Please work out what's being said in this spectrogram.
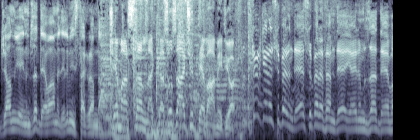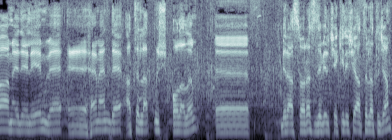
canlı yayınımıza devam edelim Instagram'dan. Cem Arslan'la gazoz ağacı devam ediyor. Süperinde, Süper FM'de yayınımıza devam edelim ve e, hemen de hatırlatmış olalım. E, Biraz sonra size bir çekilişi hatırlatacağım.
